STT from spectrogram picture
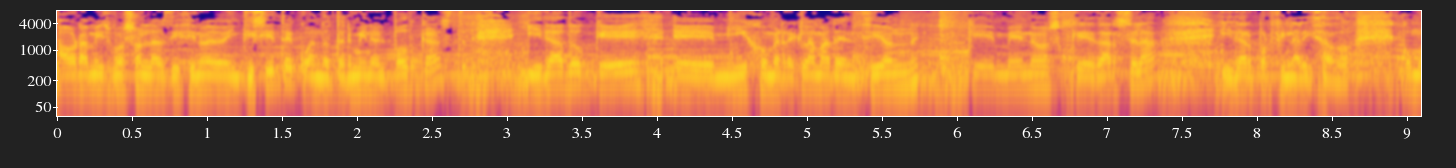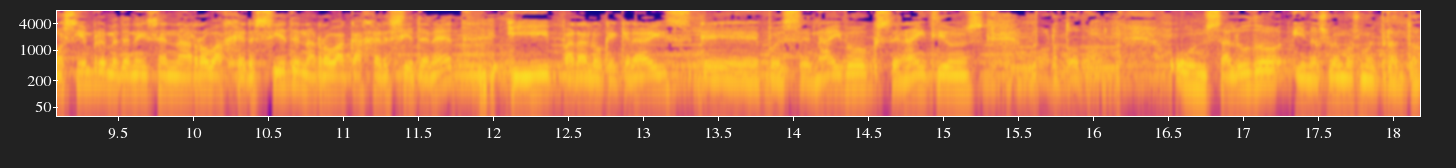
Ahora mismo son las 19.27 cuando termina el podcast y dado que eh, mi hijo me reclama atención, qué menos que dársela y dar por finalizado. Como siempre me tenéis en arroba ger7, en arroba 7 net y para lo que queráis, eh, pues en iVoox, en iTunes, por todo. Un saludo y nos vemos muy pronto.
